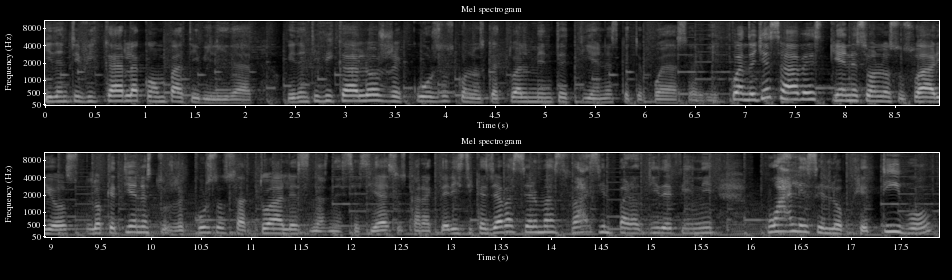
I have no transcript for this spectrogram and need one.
identificar la compatibilidad, identificar los recursos con los que actualmente tienes que te pueda servir. Cuando ya sabes quiénes son los usuarios, lo que tienes, tus recursos actuales, las necesidades, sus características, ya va a ser más fácil para ti definir cuál es el objetivo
